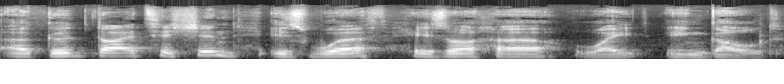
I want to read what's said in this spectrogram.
a good dietitian is worth his or her weight in gold.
